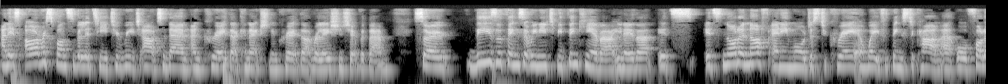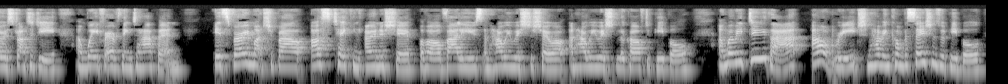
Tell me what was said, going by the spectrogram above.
And it's our responsibility to reach out to them and create that connection and create that relationship with them. So these are things that we need to be thinking about, you know, that it's, it's not enough anymore just to create and wait for things to come uh, or follow a strategy and wait for everything to happen. It's very much about us taking ownership of our values and how we wish to show up and how we wish to look after people. And when we do that, outreach and having conversations with people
